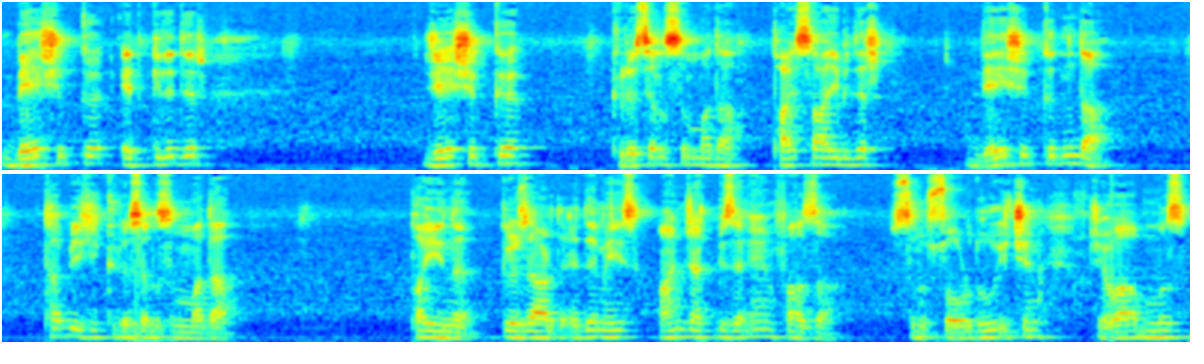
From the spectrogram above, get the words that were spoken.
B şıkkı etkilidir. C şıkkı küresel ısınmada pay sahibidir. D şıkkını da tabii ki küresel ısınmada payını göz ardı edemeyiz. Ancak bize en fazlasını sorduğu için cevabımız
